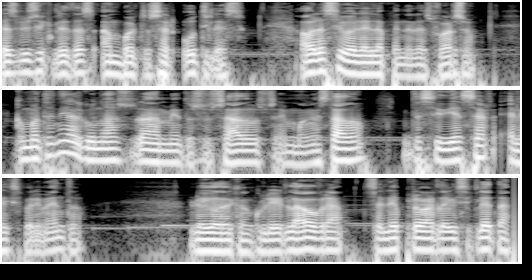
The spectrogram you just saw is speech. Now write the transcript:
las bicicletas han vuelto a ser útiles. Ahora sí vale la pena el esfuerzo. Como tenía algunos rodamientos usados en buen estado, decidí hacer el experimento. Luego de concluir la obra, salí a probar la bicicleta.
